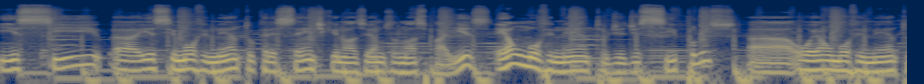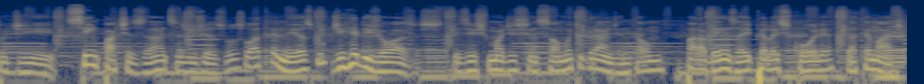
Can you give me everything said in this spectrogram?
e se uh, esse movimento crescente que nós vemos no nosso país é um movimento de discípulos uh, ou é um movimento de simpatizantes de Jesus ou até mesmo de religiosos. Existe uma distinção muito grande. Então, parabéns aí pela escolha da temática.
